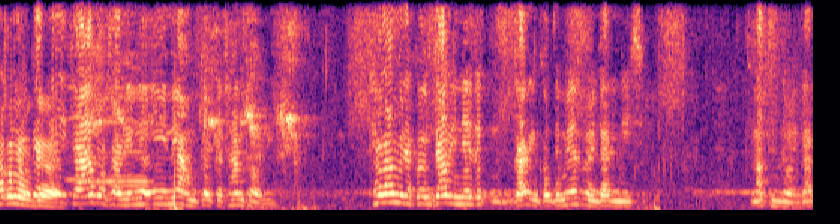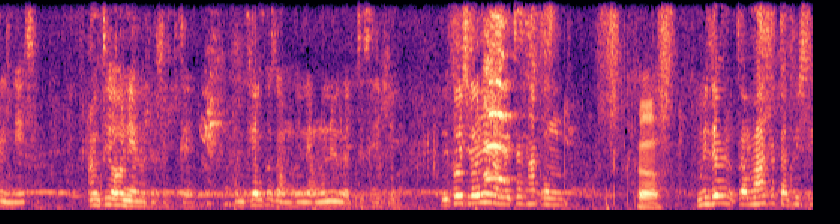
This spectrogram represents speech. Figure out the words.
থাকো না কে ঠান্ডা হবে। ঠেলা মেরে কই গাড়ি নিয়ে গাড়ি করতে মেয়ে জমাই গাড়ি নিয়েছি। নাতিন জমাই গাড়ি নিয়েছি। আমি তুই অনেক বেড়ে সত্যি আমি কেমন যাব না মনে লাগতে চাইছি তুই কইছি অনেক আমি থাকুন হ্যাঁ। আমি যে তোর মাকে তা কইছি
